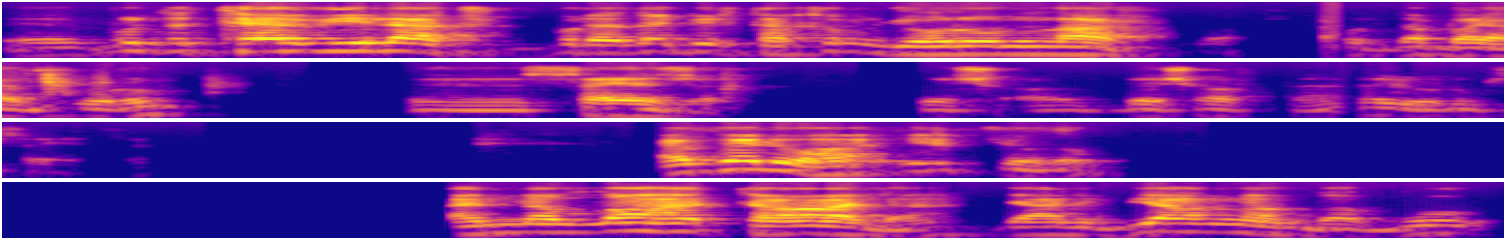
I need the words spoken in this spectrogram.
E, burada tevilat, burada bir takım yorumlar. Burada bayağı yorum e, sayacak. 5-6 tane yorum sayacak. Evveluha ilk yorum Allah Teala yani bir anlamda bu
